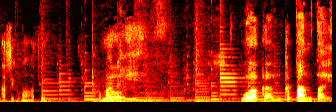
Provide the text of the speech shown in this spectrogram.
Asik banget tuh. Ke mana? Yoi. Gue akan ke pantai.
